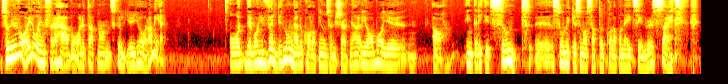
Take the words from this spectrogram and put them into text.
Så nu var ju då inför det här valet att man skulle ju göra mer. Och det var ju väldigt många lokala opinionsundersökningar och jag var ju ja, inte riktigt sunt eh, så mycket som jag satt och kollade på Nate Silvers sajt.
